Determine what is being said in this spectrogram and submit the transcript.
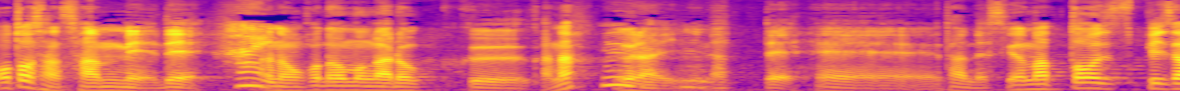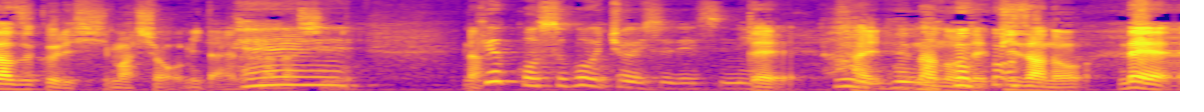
お父さん3名で、はい。あの、子供が6かな、うんぐらいになって、えーたんですけど、まあ、当日ピザ作りしましょうみたいな話に結構すごいチョイスですね。て、はい。うんうん。なので、ピザの、で、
